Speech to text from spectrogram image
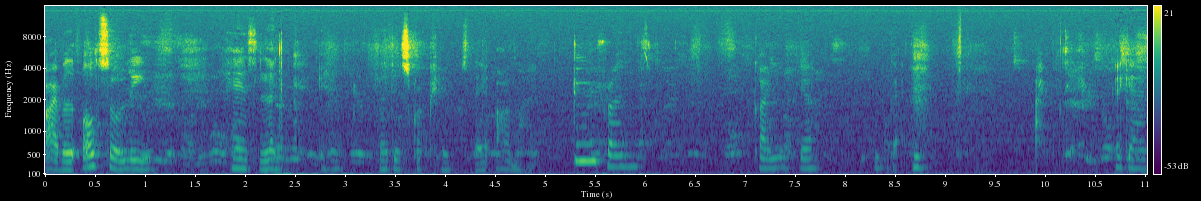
I will also leave his link in the description because they are my two friends. Kind of, yeah. Okay. again.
